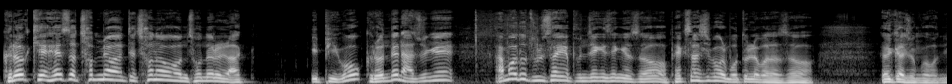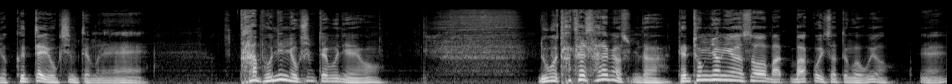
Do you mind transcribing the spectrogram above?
그렇게 해서 천 명한테 천억 원 손해를 입히고 그런데 나중에 아마도 둘 사이에 분쟁이 생겨서 140억을 못 돌려받아서 여기까지 온 거거든요. 그때 욕심 때문에. 다 본인 욕심 때문이에요. 누구 탓할 사람이 없습니다. 대통령이어서 맡고 있었던 거고요. 예.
